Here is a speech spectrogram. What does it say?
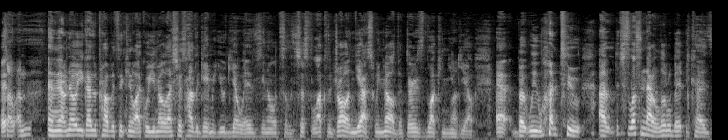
It- so um, And I know you guys are probably thinking like, well, you know, that's just how the game of Yu-Gi-Oh is. You know, it's, it's just luck of the draw. And yes, we know that there's luck in Yu-Gi-Oh. Uh, but we want to uh, just lessen that a little bit because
